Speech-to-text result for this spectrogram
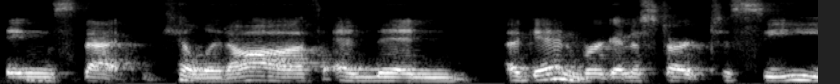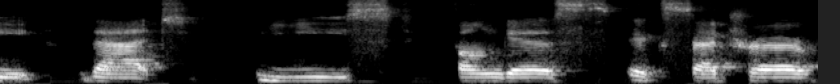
things that kill it off. And then again, we're going to start to see that yeast, fungus, etc.,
